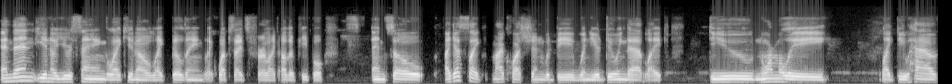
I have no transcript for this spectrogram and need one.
And then, you know, you're saying like, you know, like building like websites for like other people. And so I guess like my question would be when you're doing that, like, do you normally like do you have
